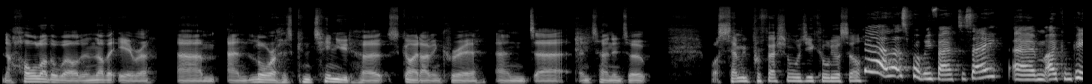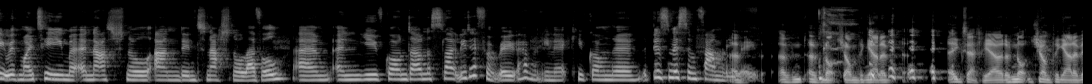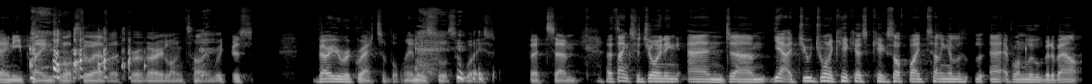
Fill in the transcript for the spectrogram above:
in a whole other world, in another era. Um, and Laura has continued her skydiving career and uh, and turned into what semi-professional would you call yourself? Yeah, that's probably fair to say. Um, I compete with my team at a national and international level, um, and you've gone down a slightly different route, haven't you, Nick? You've gone the, the business and family of, route of, of not jumping out of exactly out of not jumping out of any planes whatsoever for a very long time, which was very regrettable in all sorts of ways. But um, uh, thanks for joining, and um, yeah, do, do, you want to kick us kick us off by telling a, uh, everyone a little bit about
